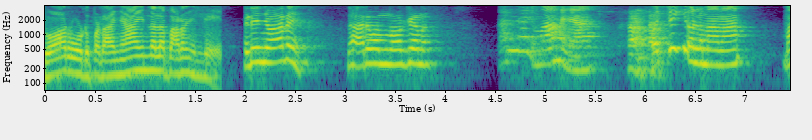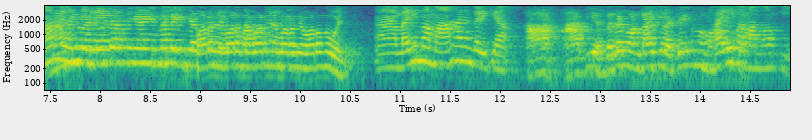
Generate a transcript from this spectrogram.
ചോറ് കൊടുപ്പടാ. ഞാൻ ഇന്നലെ പറഞ്ഞില്ലേ. എടീ ഞാനേ ഇതാര് വന്ന് നോക്കിയാണ്? മാമനാ? ഒറ്റയ്ക്കുള്ളു മാമ. മാമി ഒന്നില്ലേ പറഞ്ഞു പറഞ്ഞു പറഞ്ഞു പറഞ്ഞു മറന്നുപോയി. ആ വരി മാമ ആഹാരം കഴിക്കാം. ആ ആദ്യം എന്തെങ്കിലും ഉണ്ടാക്കി? വച്ചേക്കുന്നു വരി മാമ നോക്കി.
